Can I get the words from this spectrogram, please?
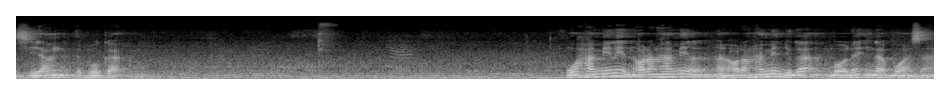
Siang kita buka wahamilin orang hamil. Nah, orang hamil juga boleh enggak puasa.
